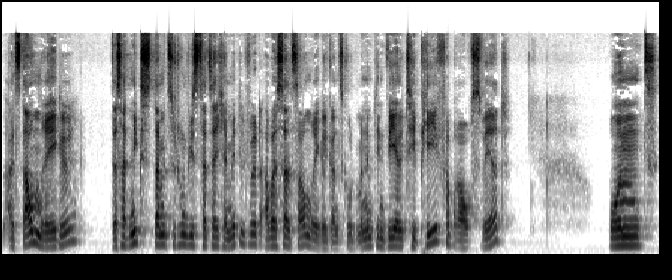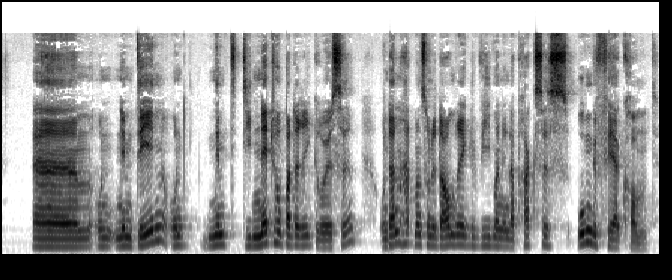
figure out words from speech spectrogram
als Daumenregel, das hat nichts damit zu tun, wie es tatsächlich ermittelt wird, aber es ist als Daumenregel ganz gut. Man nimmt den WLTP-Verbrauchswert und, ähm, und nimmt den und nimmt die Netto-Batteriegröße und dann hat man so eine Daumenregel, wie man in der Praxis ungefähr kommt.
